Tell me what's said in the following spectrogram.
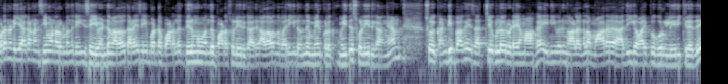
உடனடியாக நான் சீமான் அவர்கள் வந்து கைது செய்ய வேண்டும். அதாவது தடை செய்யப்பட்ட பாடலை திரும்ப வந்து பாட சொல்லியிருக்காரு. அதாவது அந்த வரியில் வந்து மேற்கொள்ள மீது சொல்லியிருக்காங்க. ஸோ கண்டிப்பாக இது சர்ச்சைக்குள்ள ஒரு விடயமாக இனி வரும் காலங்களில் மாற அதிக வாய்ப்புகள் இருக்கிறது.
